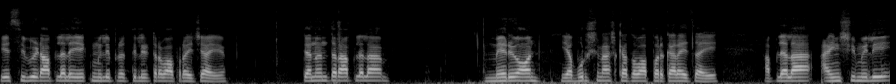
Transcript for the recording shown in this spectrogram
हे सिविड आपल्याला एक मिली प्रति लिटर वापरायचे आहे. त्यानंतर आपल्याला मेरिऑन या बुरशीनाशकाचा वापर करायचा आहे. आपल्याला ऐंशी मिली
